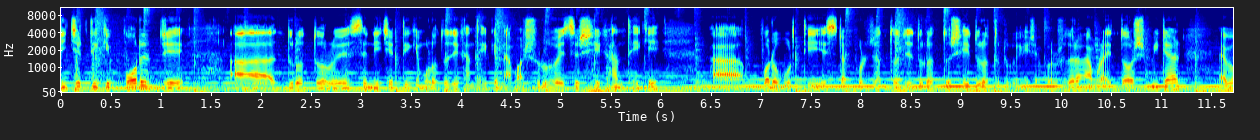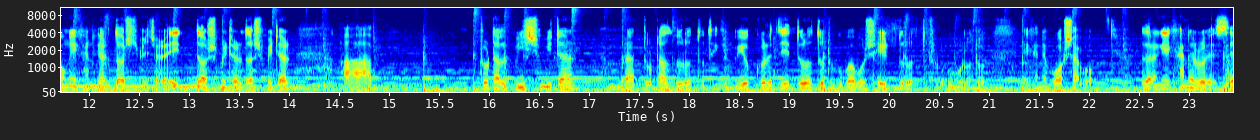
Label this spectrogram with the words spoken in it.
নিচের দিকে পরের যে দূরত্ব রয়েছে, নিচের দিকে মূলত যেখান থেকে নামা শুরু হয়েছে, সেখান থেকে পরবর্তী স্টাফ পর্যন্ত যে দূরত্ব, সেই দূরত্বটুকু হিসাব করব। সুতরাং আমরা এই দশ মিটার এবং এখানকার দশ মিটার, এই দশ মিটার দশ মিটার টোটাল বিশ মিটার আমরা টোটাল দূরত্ব থেকে বিয়োগ করে যে দূরত্বটুকু পাবো, সেই দূরত্বটুকু মূলত এখানে বসাবো। সুতরাং এখানে রয়েছে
